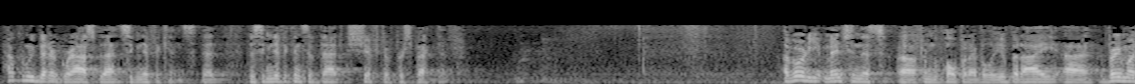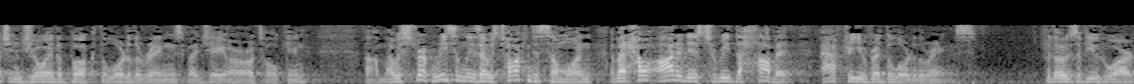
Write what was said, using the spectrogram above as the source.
How can we better grasp that significance, that, the significance of that shift of perspective? I've already mentioned this uh, from the pulpit, I believe, but I uh, very much enjoy the book The Lord of the Rings by J.R.R. Tolkien. Um, I was struck recently as I was talking to someone about how odd it is to read The Hobbit after you've read The Lord of the Rings. For those of you who are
